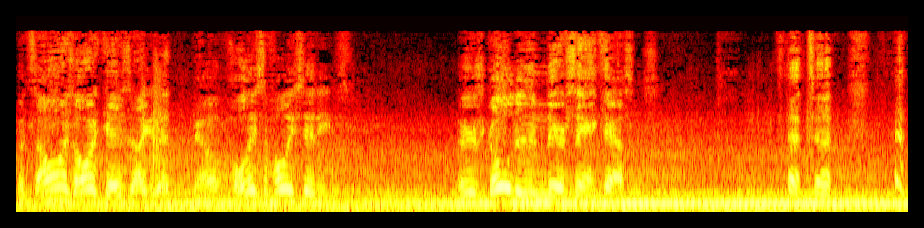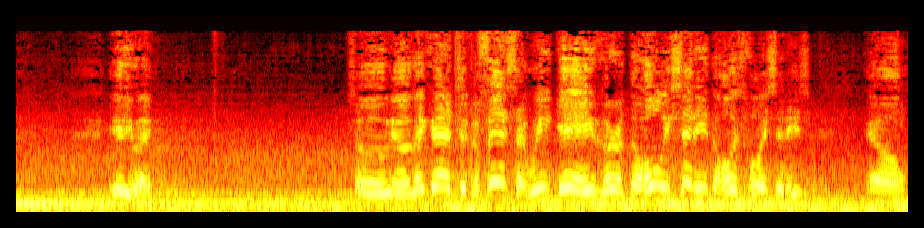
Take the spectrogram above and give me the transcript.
But someone was always because, like I said, you know, holiest of holy cities. There's gold in their sand castles. But uh, anyway. So, you know, they kind of took offense that we gave their, the holy city, the holiest of holy cities, you know,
